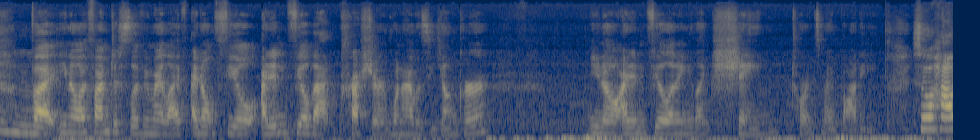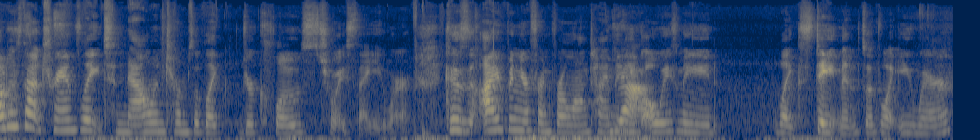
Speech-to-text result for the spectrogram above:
Mhm. But you know, if I'm just living my life, I don't feel I didn't feel that pressure when I was younger. You know, I didn't feel any like shame towards my body. So how does that translate to now in terms of like your clothes choice that you wear? Because I've been your friend for a long time, and Yeah. you've always made like statements with what you wear,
